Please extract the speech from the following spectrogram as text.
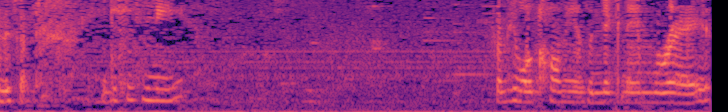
in a second. This is me. Some people call me as a nickname Ray.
